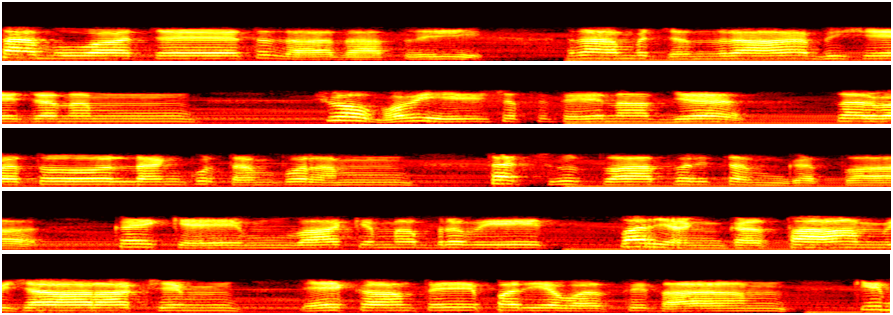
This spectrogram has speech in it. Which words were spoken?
तामुवाच तदा दात्री रामचन्द्राभिषेचनम् श्वो भविष्यति तेनाद्य सर्वतोऽलङ्कृतं पुरम् तच्छ्रुत्वा त्वरितं गत्वा कैकेयीं वाक्यमब्रवीत्। पर्यङ्कस्थां विशालाक्षिम् एकान्ते पर्यवस्थिताम् किं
